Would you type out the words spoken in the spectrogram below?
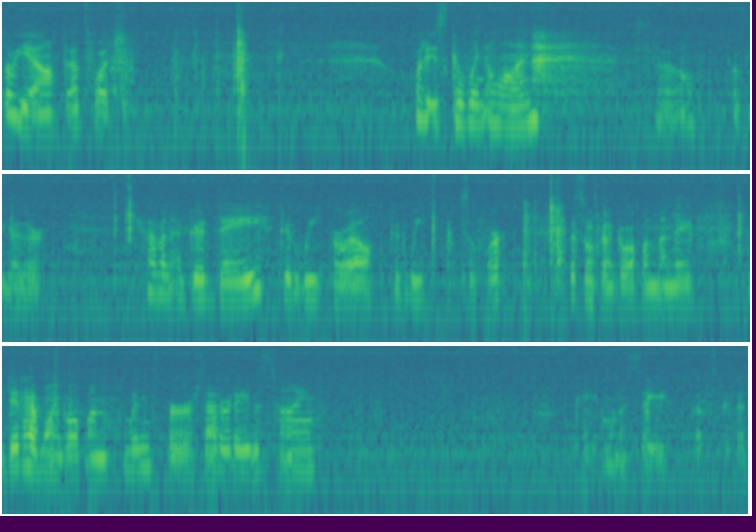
so Oh, yeah, that's what what is going on. So, hope you guys are having a good day, good week, or well, good week so far. This one's going to go up on Monday. I did have one go up on Wednesday or Saturday this time. Okay, I'm going to say that's good.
